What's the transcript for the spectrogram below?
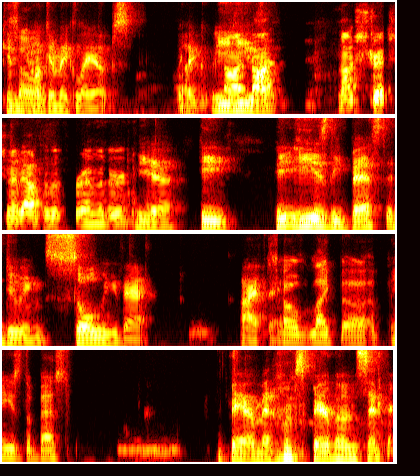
can So- dunk and make layups. Like he, not, he is, not, not stretching it out to the perimeter. yeah, he he he is the best at doing solely that. I think So like the he's the best. bare minimum, bare bones center.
